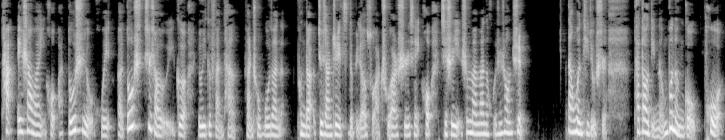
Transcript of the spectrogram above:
它 A 杀完以后啊，都是有回，呃，都是至少有一个有一个反弹反抽波段的，碰到就像这一次的比较所啊，出二十日线以后，其实也是慢慢的回升上去，但问题就是它到底能不能够破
